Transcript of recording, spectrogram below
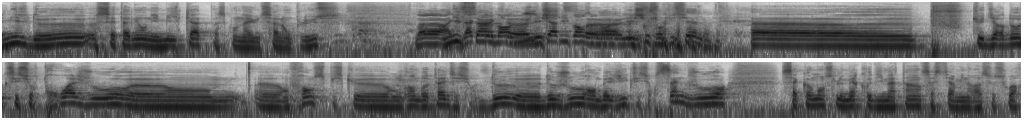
moquette. 1002. Cette année, on est 1004 parce qu'on a une salle en plus. Non, non, non, 1005, exactement euh, les 1400 chiffres, selon la euh, les chiffres officiels. Euh, pff, que dire d'autre? C'est sur trois jours euh, en, euh, en France, puisque en Grande-Bretagne, c'est sur deux, euh, deux jours. En Belgique, c'est sur cinq jours. Ça commence le mercredi matin, ça se terminera ce soir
